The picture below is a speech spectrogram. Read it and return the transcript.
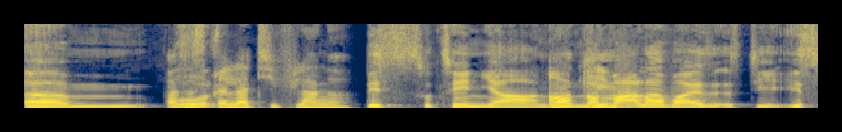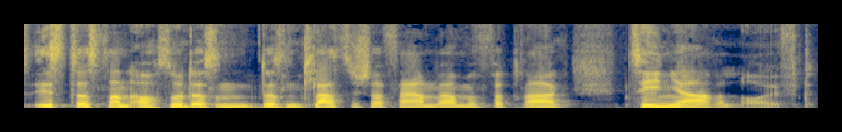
Ähm, Was ist relativ lange? Bis zu zehn Jahren. Okay. normalerweise ist, die, ist, ist das dann auch so, dass ein, dass ein klassischer Fernwärmevertrag zehn Jahre läuft.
